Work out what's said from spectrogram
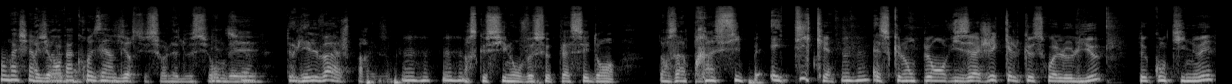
On va chercher, on va creuser un peu. dire sur la notion des, de l'élevage, par exemple. Parce que si l'on veut se placer dans, dans un principe éthique, mhm. est-ce que l'on peut envisager, quel que soit le lieu, de continuer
